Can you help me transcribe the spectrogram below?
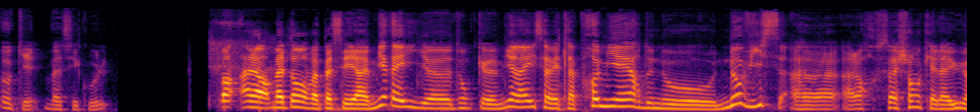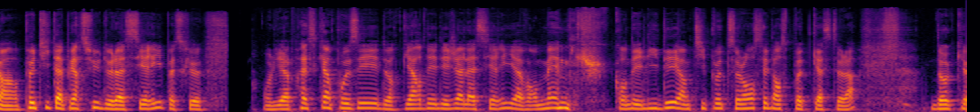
Ok, bah c'est cool. Bon, alors maintenant on va passer à Mireille. Euh, donc euh, Mireille, ça va être la première de nos novices. Euh, alors sachant qu'elle a eu un petit aperçu de la série parce que on lui a presque imposé de regarder déjà la série avant même qu'on ait l'idée un petit peu de se lancer dans ce podcast-là. Donc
